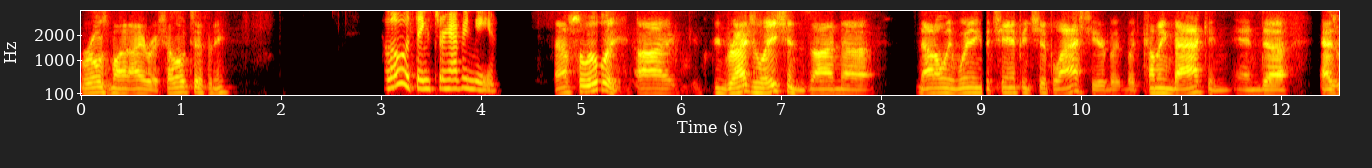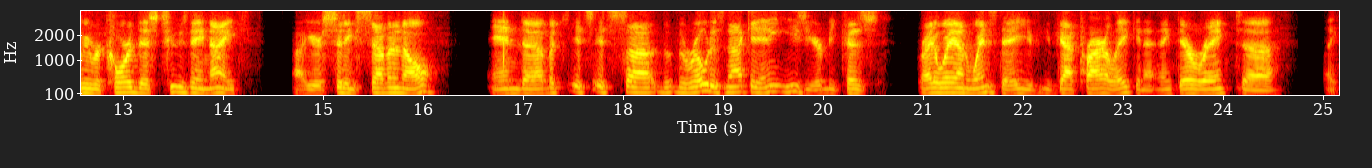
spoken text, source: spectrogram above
Rosemount Irish. Hello, Tiffany. Hello, thanks for having me. Absolutely. Uh, congratulations on uh, not only winning the championship last year, but but coming back and and uh, as we record this Tuesday night, uh, you're sitting seven and zero, oh. and uh, but it's it's uh, the, the road is not getting any easier because right away on Wednesday you've you've got Prior Lake, and I think they're ranked like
